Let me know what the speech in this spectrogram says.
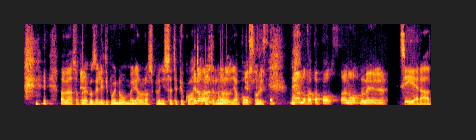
Vabbè, ma sono quelle cose lì tipo i numeri. Allora, se prendi 7 più 4, Eh no, questo è il numero degli apostoli. eh Ma l'hanno fatto apposta, no? Non è... Sì, era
